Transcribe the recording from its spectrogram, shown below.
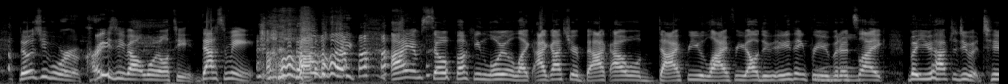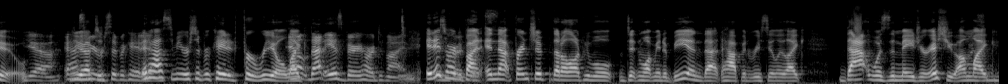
Those people were crazy about loyalty. That's me. I'm like, I am so fucking loyal. Like, I got your back. I will die for you, lie for you. I'll do anything for you. But it's like, but you have to do it too. Mm-hmm. Yeah, it has You to have be reciprocated. It has to be reciprocated for real. And Like, that is very hard to find. it is hard to find. friendships. In that friendship that a lot of people didn't want me to be in that happened recently, like that was the major issue. I'm like,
